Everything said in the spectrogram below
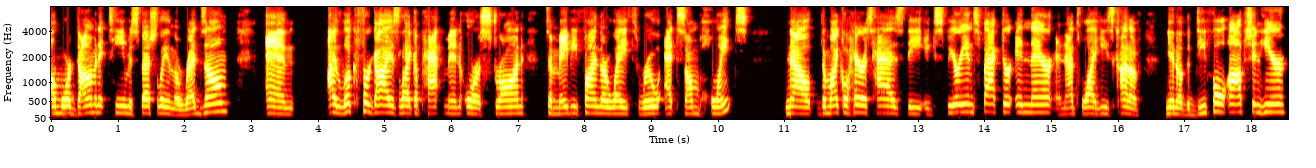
a more dominant team, especially in the red zone. And I look for guys like a Patmon or a Strachan to maybe find their way through at some point. Now, DeMichael Harris has the experience factor in there, and that's why he's kind of, you know, the default option here.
